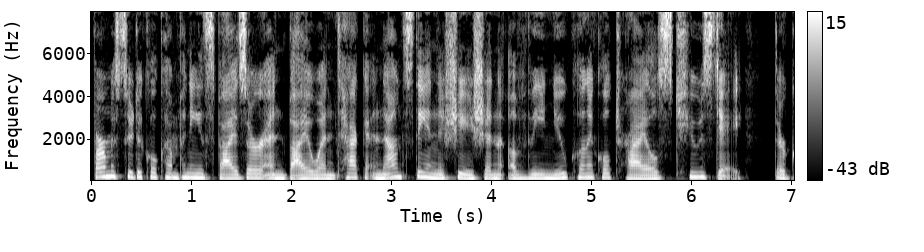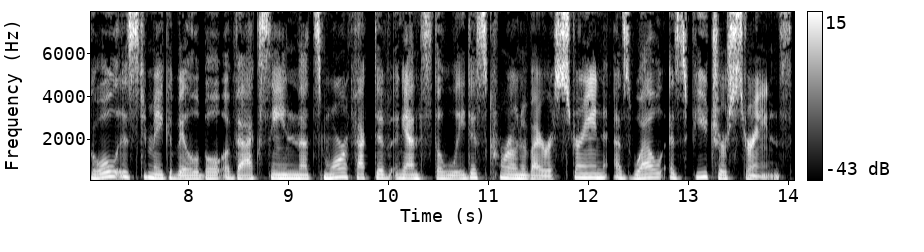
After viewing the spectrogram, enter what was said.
Pharmaceutical companies Pfizer and BioNTech announced the initiation of the new clinical trials Tuesday. Their goal is to make available a vaccine that's more effective against the latest coronavirus strain as well as future strains.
